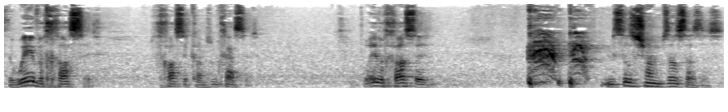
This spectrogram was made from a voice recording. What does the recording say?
So the way of a chassid, chassid comes from chesed. The way of a chassid, Mesilas Yesharim himself says this.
